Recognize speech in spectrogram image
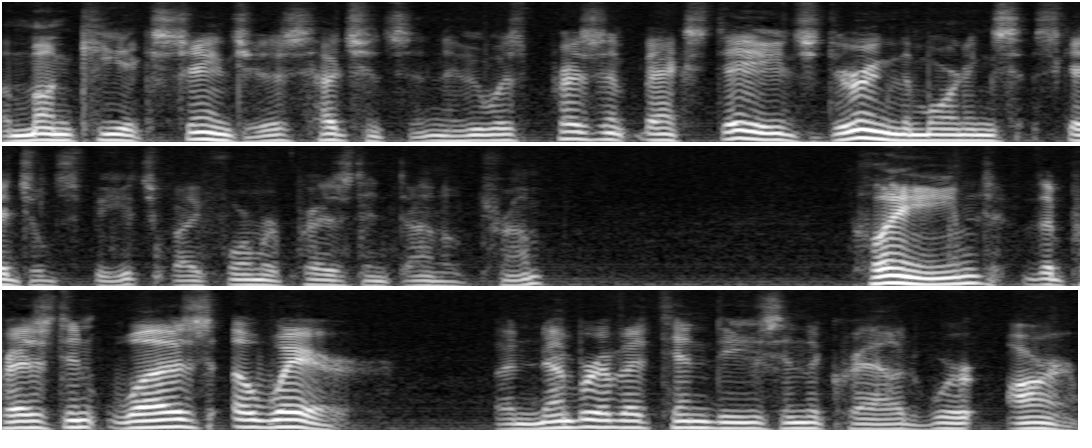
Among key exchanges, Hutchinson, who was present backstage during the morning's scheduled speech by former President Donald Trump, claimed the president was aware a number of attendees in the crowd were armed.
